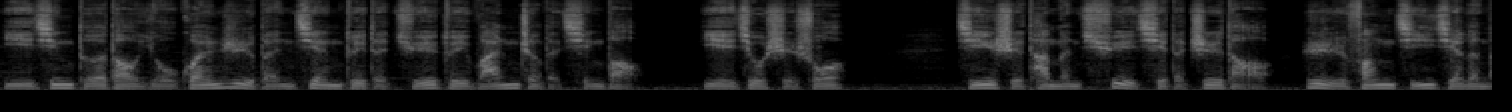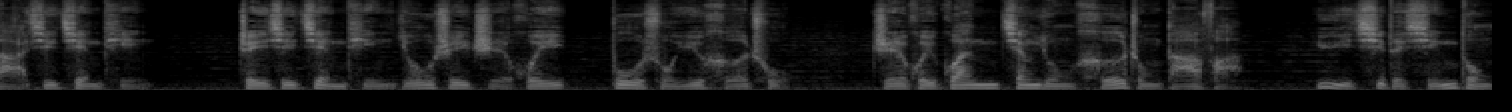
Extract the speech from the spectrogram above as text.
已经得到有关日本舰队的绝对完整的情报，也就是说。即使他们确切的知道日方集结了哪些舰艇，这些舰艇由谁指挥，部署于何处，指挥官将用何种打法，预期的行动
